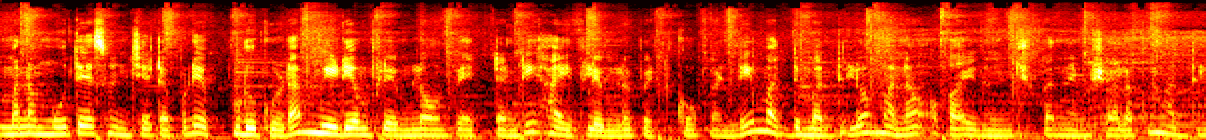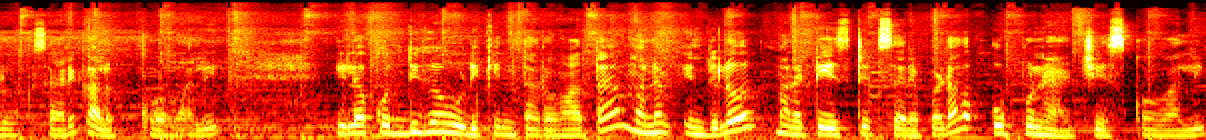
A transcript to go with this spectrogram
మనం మూతేసి ఉంచేటప్పుడు ఎప్పుడు కూడా మీడియం ఫ్లేమ్లో పెట్టండి హై ఫ్లేమ్లో పెట్టుకోకండి. మధ్య మధ్యలో మనం ఒక ఐదు నుంచి పది నిమిషాలకు మధ్యలో ఒకసారి కలుపుకోవాలి. ఇలా కొద్దిగా ఉడికిన తర్వాత మనం ఇందులో మన టేస్ట్కి సరిపడా ఉప్పును యాడ్ చేసుకోవాలి.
